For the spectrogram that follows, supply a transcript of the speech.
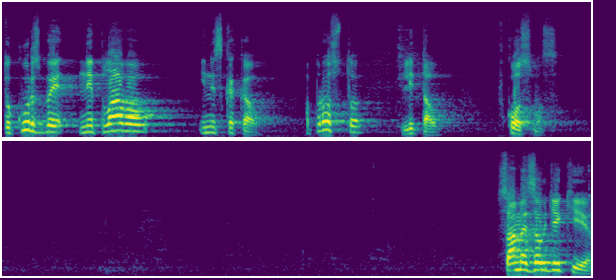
то курс би не плавав і не скакав, а просто літав в космос. Саме завдяки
